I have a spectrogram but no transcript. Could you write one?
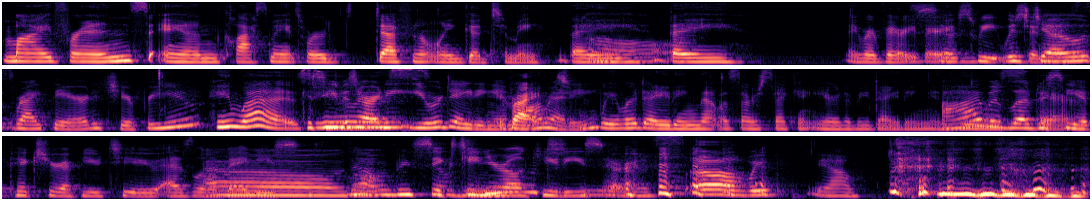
my friends and classmates were definitely good to me. They they they were very very So sweet. Was generous. Joe right there to cheer for you? He was Because he, was, already, you were dating him right. already. We were dating. That was our second year to be dating, and I would was love to see a picture of you two as little Oh, babies. Oh, that would be so 16 year old cuties. Yes. oh, we yeah.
